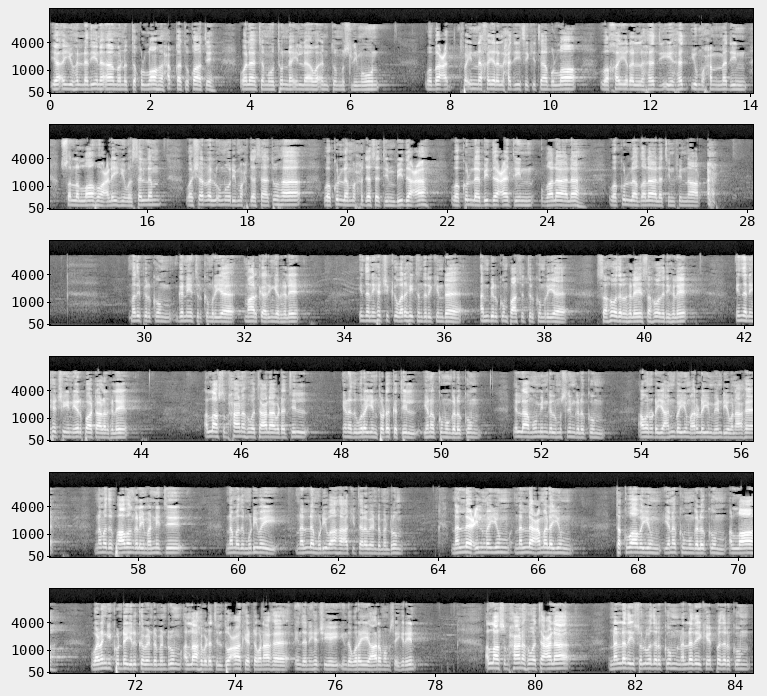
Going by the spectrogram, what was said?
يا أيها الذين آمنوا اتقوا الله حق تقاته ولا تموتن إلا وأنتم مسلمون. وبعد فإن خير الحديث كتاب الله وخير الهدي هدي محمد صلى الله عليه وسلم وشر الأمور محدثاتها وكل محدثة بدعة وكل بدعة ضلالة وكل ضلالة في النار. மதிப்பிற்கும் கண்ணியத்திற்கும் உரிய மார்க்க அறிஞர்களே இந்த நிகழ்ச்சிக்கு வருகை தந்திருக்கின்ற அன்பிற்கும் பாசத்திற்கும் உரிய சகோதரர்களே சகோதரிகளே இந்த நிகழ்ச்சியின் ஏற்பாட்டாளர்களே அல்லாஹ் சுப்ஹானஹுவ தாலாவிடத்தில் எனது உரையின் தொடக்கத்தில் எனக்கும் உங்களுக்கும் எல்லா மூமின்கள் முஸ்லிம்களுக்கும் அவனுடைய அன்பையும் அருளையும் வேண்டியவனாக நமது பாவங்களை மன்னித்து நமது முடிவை நல்ல முடிவாக ஆக்கித் தர வேண்டும் என்றும் நல்ல இல்மையும் நல்ல அமலையும் தக்குவாவையும் எனக்கும் உங்களுக்கும் அல்லாஹ் வழங்கிக் கொண்டே இருக்க வேண்டும் என்றும் அல்லாஹ்விடத்தில் துஆ கேட்டவனாக இந்த நிகழ்ச்சியை இந்த உரையை ஆரம்பம் செய்கிறேன். அல்லாஹ் சுப்ஹானஹு நல்லதை சொல்வதற்கும் நல்லதை கேட்பதற்கும்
